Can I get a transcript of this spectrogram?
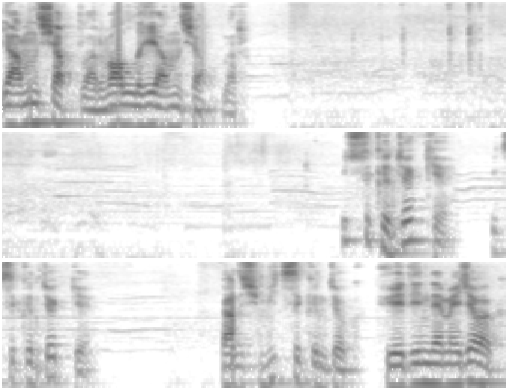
Yanlış yaptılar. Vallahi yanlış yaptılar. Hiç sıkıntı yok ki. Hiç sıkıntı yok ki. Kardeşim hiç sıkıntı yok. Şu yediğin damage'e bak.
